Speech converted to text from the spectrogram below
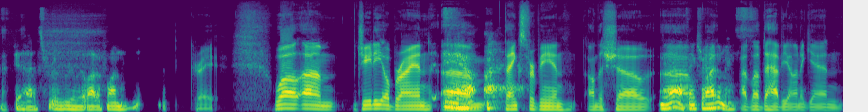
yeah, it's really really a lot of fun. Great. Well, um, JD O'Brien, um, yeah. thanks for being on the show. Yeah, um, thanks for having I, me. I'd love to have you on again.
